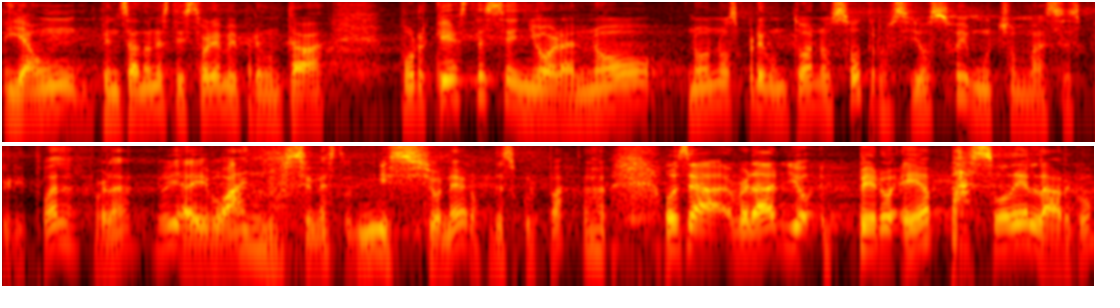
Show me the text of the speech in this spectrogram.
y aún pensando en esta historia me preguntaba, ¿por qué esta señora no, no nos preguntó a nosotros? Yo soy mucho más espiritual, ¿verdad? Yo ya llevo años en esto, misionero, disculpa. O sea, ¿verdad? Yo, pero ella pasó de largo,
